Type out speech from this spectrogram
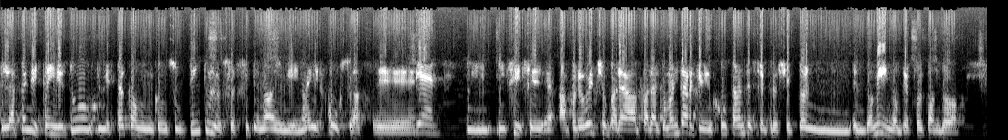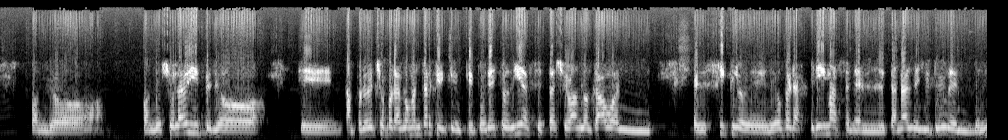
la peli está en YouTube y está con, con subtítulos, así que no hay, no hay excusas. Eh, Bien. Y, y sí, se, aprovecho para, para comentar que justamente se proyectó el, el domingo, que fue cuando, cuando, cuando yo la vi, pero eh, aprovecho para comentar que, que, por estos días se está llevando a cabo el, el ciclo de, óperas primas en el canal de YouTube del, del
